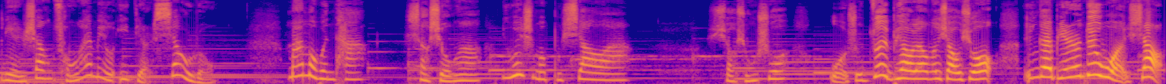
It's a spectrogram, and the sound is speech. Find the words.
脸上从来没有一点笑容。妈妈问他：“小熊啊，你为什么不笑啊？”小熊说：“我是最漂亮的小熊，应该别人对我笑，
